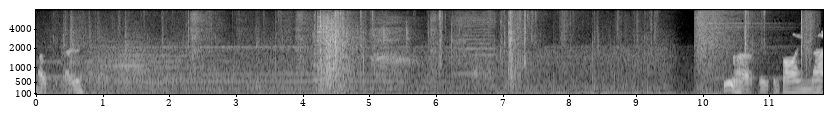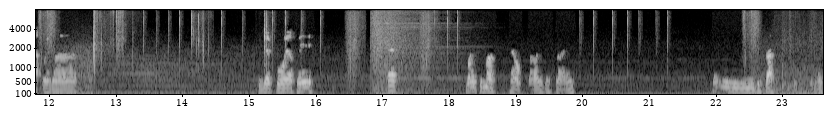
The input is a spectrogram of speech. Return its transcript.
Nope, her, so you combine that with a the red boy up here. Yep. Way too much health though, just saying. Don't really need a vacuum, know.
